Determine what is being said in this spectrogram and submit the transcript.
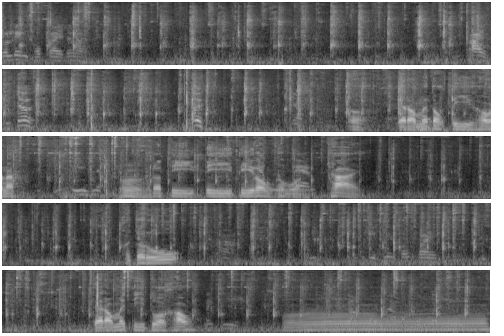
ก็เร่งเขาไปได้ ไปพีเตอร์เอ้ยเออแต่เราไม่ต้องตีเขานะไม่ตีเนี่ยอืมเราตีตีตีร่มข้างบนแทนใช่ เขาจะรู้ อ่ากีดให้เขาไปแต่เราไม่ตีตัวเขาไม่ตีอืบางคนนะบางคนก็ตีม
